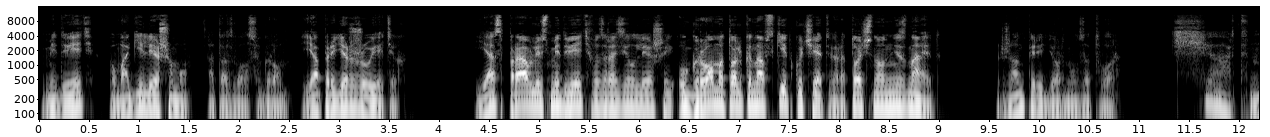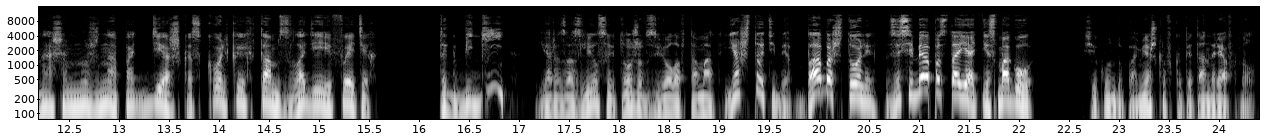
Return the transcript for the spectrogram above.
«Медведь, помоги лешему», — отозвался Гром. «Я придержу этих». «Я справлюсь, медведь», — возразил Леший. «У Грома только навскидку четверо, точно он не знает». Жан передернул затвор. «Черт, нашим нужна поддержка, сколько их там, злодеев этих!» «Так беги!» — я разозлился и тоже взвел автомат. «Я что тебе, баба, что ли? За себя постоять не смогу!» Секунду помешков, капитан рявкнул.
